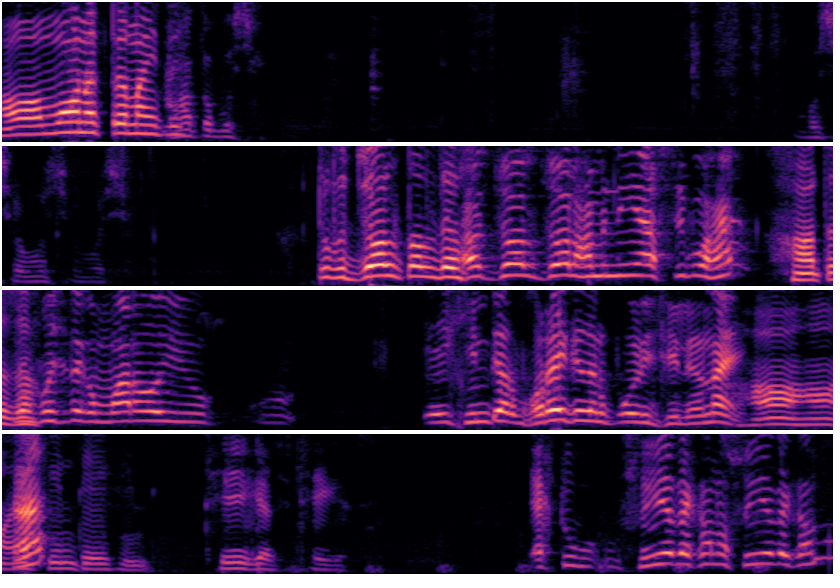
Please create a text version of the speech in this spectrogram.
হ্যাঁ মন একটা নাই পে। হ্যাঁ তো বসে। বসে বসে বসে। একটু জল তল হ্যাঁ জল জল আমি নিয়ে আসিব হ্যাঁ? হ্যাঁ তো যাও বলছি দেখো মার ওই এইখিনটার ভরে কেজন পড়েছিল নাই? হ্যাঁ হ্যাঁ হ্যাঁ? এইখানটা এইখানটা ঠিক আছে ঠিক আছে। একটু শুয়ে দেখানো শুয়ে দেখানো।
